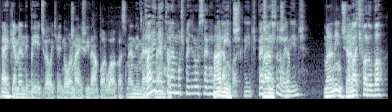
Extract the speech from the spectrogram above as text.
el kell menni Bécsbe, hogyha egy normális vidámparkba akarsz menni. Mert, Van egyáltalán mert, most Magyarországon már nincs. nincs. Persze azt tudom, hogy nincs. Már nincsen. A nagyfaluba.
